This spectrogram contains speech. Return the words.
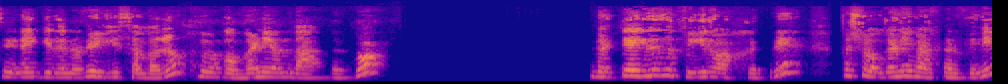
ಸರಿಯಾಗಿದೆ ನೋಡ್ರಿ ಇಡ್ಲಿ ಸಾಂಬಾರು. ಇವಾಗ ಒಗ್ಗರಣೆ ಒಂದು ಹಾಕ್ಬೇಕು. ಗಟ್ಟಿಯಾಗಿದೆ ಸ್ವಲ್ಪ ನೀರು ಹಾಕ್ಬೇಕ್ರಿ ಫಸ್ಟ್ ಒಗ್ಗರಣೆ ಮಾಡ್ಕೊಂತೀನಿ.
